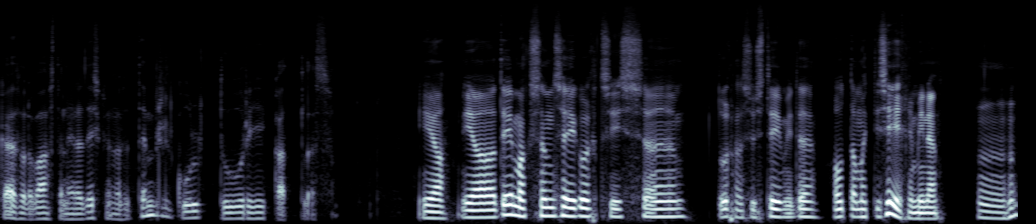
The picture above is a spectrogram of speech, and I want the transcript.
käesoleva aasta neljateistkümnendal septembril Kultuurikatlas. jah, ja teemaks on seekord siis äh, turvasüsteemide automatiseerimine mm. -hmm.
